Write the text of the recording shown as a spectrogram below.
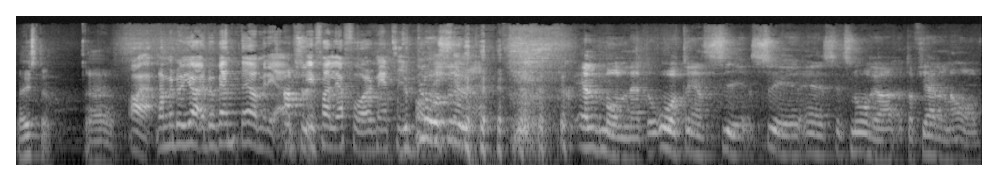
Ja, just det. Ja, ja. Ah, ja. Nej, men då, gör, då väntar jag med det. Absolut. Ifall jag får mer tid Du på mig blåser senare. ut eldmolnet och återigen svi- svi- eh, några av fjädrarna av.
